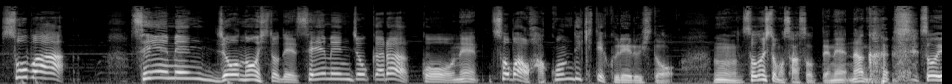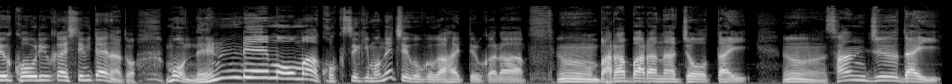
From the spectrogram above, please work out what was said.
蕎麦製麺所の人で、製麺所からこうね、蕎麦を運んできてくれる人。うん。その人も誘ってね。なんか そういう交流会してみたいなと。もう年齢もまあ国籍もね、中国が入ってるから、うん、バラバラな状態。うん、30代、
